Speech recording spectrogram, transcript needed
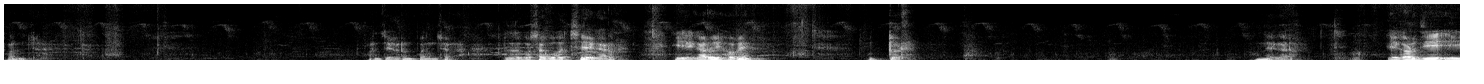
পঞ্চান্ন। পাঁচ এগারো, পঞ্চান্ন। গোসাগু হচ্ছে এগারো। এই এগারোই হবে উত্তর। এগারো। এগারো দিয়ে এই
